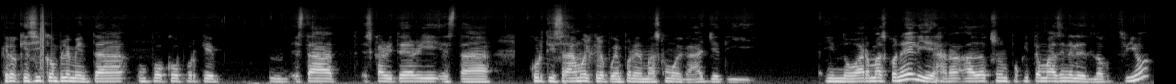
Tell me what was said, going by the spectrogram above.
Creo que sí complementa un poco porque mm, está Scary Terry, está Curtis Samuel, que lo pueden poner más como de gadget y innovar más con él y dejar a Dodson un poquito más en el slot fijo.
